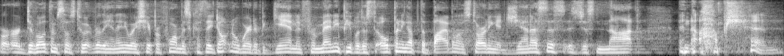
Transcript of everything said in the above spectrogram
or, or, devote themselves to it really in any way, shape, or form is because they don't know where to begin. And for many people, just opening up the Bible and starting at Genesis is just not an option.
